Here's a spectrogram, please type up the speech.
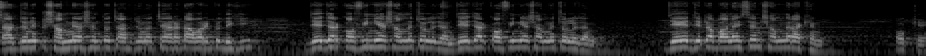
চারজন একটু সামনে আসেন তো চারজনের চেহারাটা আবার একটু দেখি যে যার কফি নিয়ে সামনে চলে যান যে যার কফি নিয়ে সামনে চলে যান যে যেটা বানাইছেন, সামনে রাখেন। ওকে।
